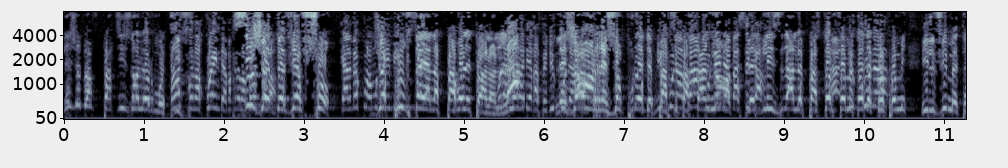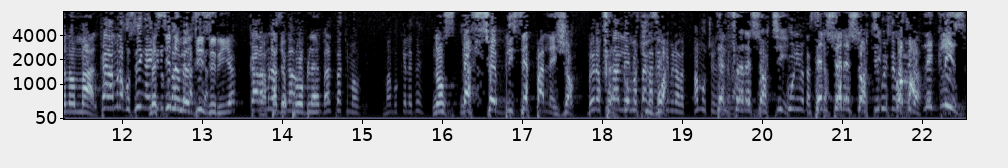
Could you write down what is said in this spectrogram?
Les gens doivent partir, ils ont leur motif. Si je deviens faux, je prouve ça, a la parole et toi. Là, les gens ont raison pour eux de partir parce que non, l'église là, le pasteur Ah, fait maintenant des compromis, il vit maintenant mal. Mais s'ils ne me disent rien, il pas de problème. N'affaiblissez pas les gens. Frère, comment tu vois? chuni Tel frère est sorti, Kuni basika. tel sœur est sorti. Kuni Comment? L'église.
